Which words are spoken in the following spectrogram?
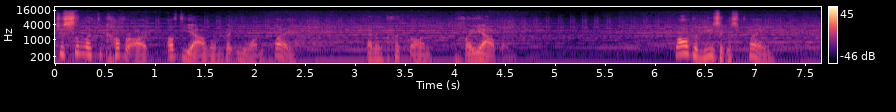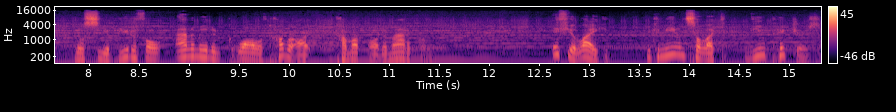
just select the cover art of the album that you want to play, and then click on Play Album. While the music is playing, you'll see a beautiful animated wall of cover art come up automatically. If you like, you can even select View Pictures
